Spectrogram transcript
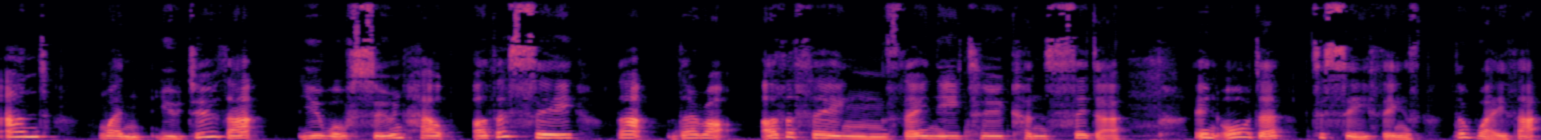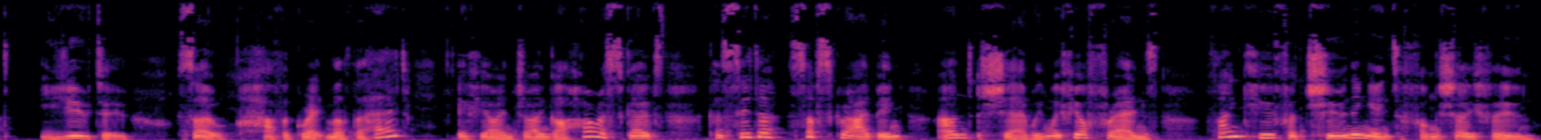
And when you do that, you will soon help others see that there are other things they need to consider in order to see things the way that you do. So have a great month ahead. If you're enjoying our horoscopes, consider subscribing and sharing with your friends. Thank you for tuning in to Feng Shui Foon.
